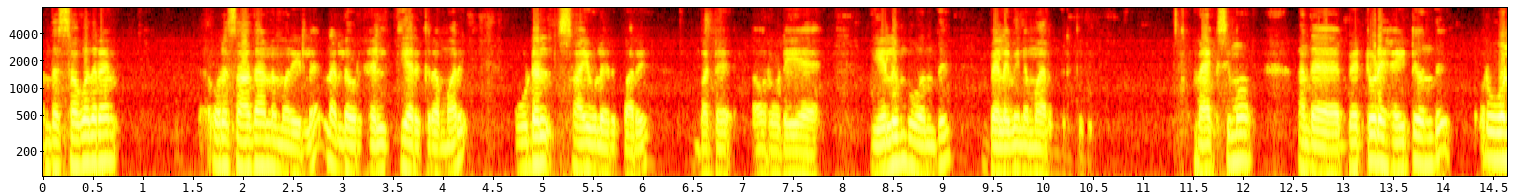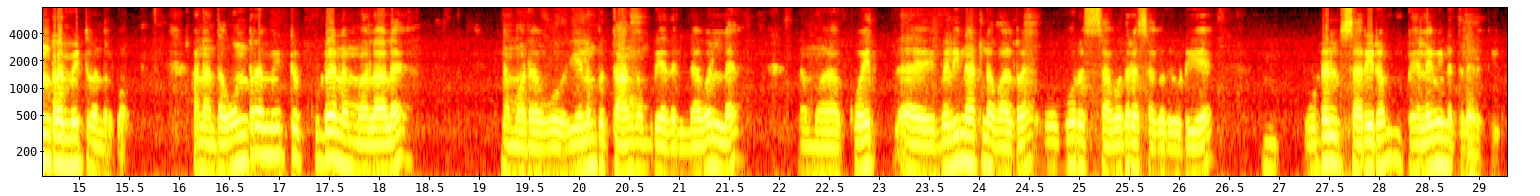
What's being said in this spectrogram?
அந்த சகோதரன் ஒரு சாதாரண மாதிரி இல்லை நல்ல ஒரு ஹெல்த்தியாக இருக்கிற மாதிரி உடல் சாய்வில் இருப்பார். பட்டு அவருடைய எலும்பு வந்து பலவீனமாக இருந்திருக்குது. மேக்சிமம் அந்த பெட்டோடைய ஹைட்டு வந்து ஒரு ஒன்றரை மீட்டர் வந்திருக்கும் ஆனால் அந்த ஒன்றரை மீட்டர் கூட நம்மளால் நம்மளோட எலும்பு தாங்க முடியாத லெவலில் நம்ம குவைத் வெளிநாட்டில் வாழ்கிற ஒவ்வொரு சகோதர சகோதரியுடைய உடல் சரீரம் பலவீனத்தில் இருக்குது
